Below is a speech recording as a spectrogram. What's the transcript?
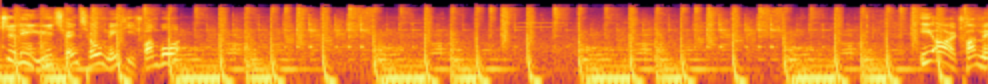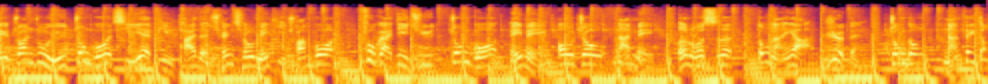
致力于全球媒体传播。一二传媒专注于中国企业品牌的全球媒体传播，覆盖地区中国、北美、欧洲、南美、俄罗斯、东南亚、日本、中东、南非等。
